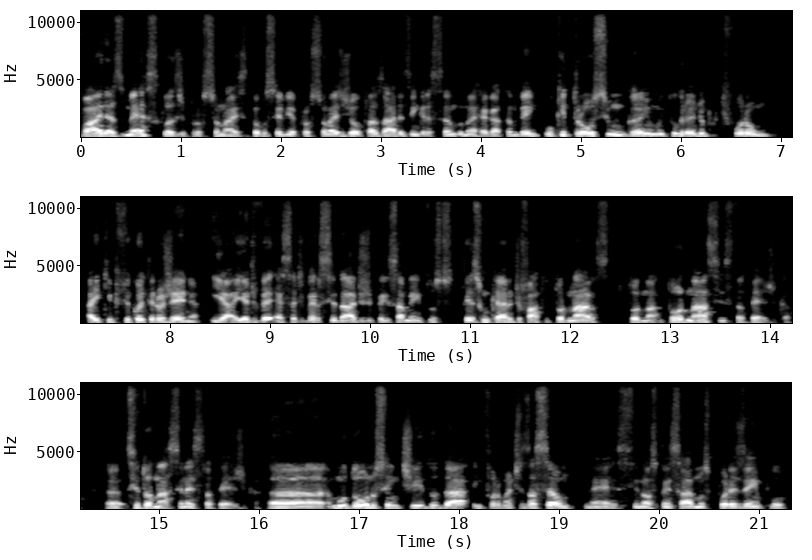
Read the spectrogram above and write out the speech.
várias mesclas de profissionais. Então você via profissionais de outras áreas ingressando no RH também, o que trouxe um ganho muito grande porque foram a equipe ficou heterogênea. E aí essa diversidade de pensamentos fez com que a área de fato tornar, tornar, tornasse estratégica. Uh, se tornasse né, estratégica. Uh, mudou no sentido da informatização. Né? Se nós pensarmos, por exemplo,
